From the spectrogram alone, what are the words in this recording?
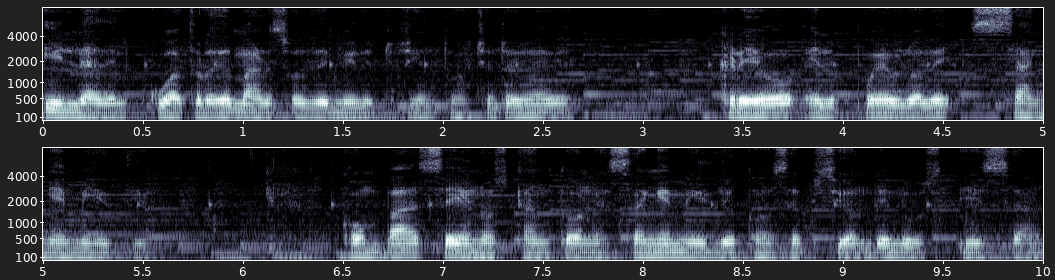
y la del 4 de marzo de 1889 creó el pueblo de San Emilio con base en los cantones San Emilio, Concepción de Luz y San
